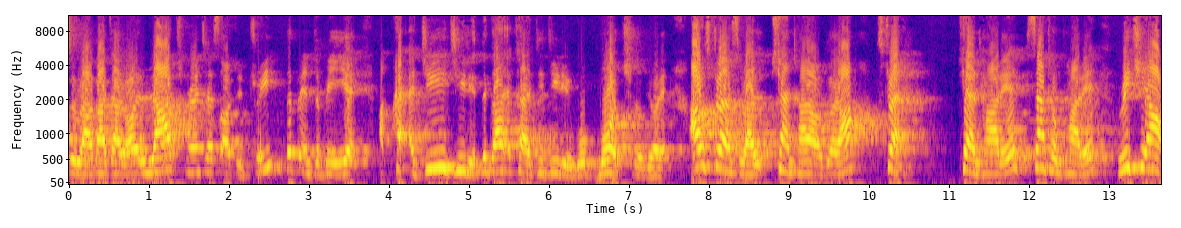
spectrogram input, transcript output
ဆိုတာကကြတော့ large branches of the tree သစ်ပင်တစ်ပင်ရဲ့အခက်အကြီးကြီးတွေတစ်ကိုင်းအခက်အကြီးကြီးတွေကို bot လို့ပြောတယ် outstrand ဆိုတာဖြန့်ထားတာကိုပြောတာ strand ဖြန့်ထားတယ်စထုတ်ထားတယ် reach out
